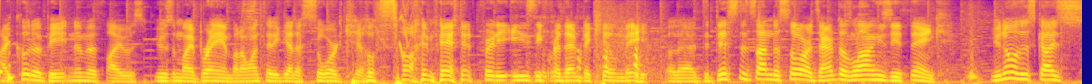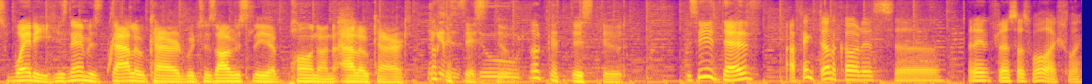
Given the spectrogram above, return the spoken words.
I could have beaten him if I was using my brain, but I wanted to get a sword kill, so I made it pretty easy for them to kill me. But uh, the distance on the swords aren't as long as you think. You know this guy's sweaty. His name is Alucard, which is obviously a pun on Alucard. Look, at, this dude. Look at this dude. Is he a dev? I think Delicard is uh, an influence as well, actually.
